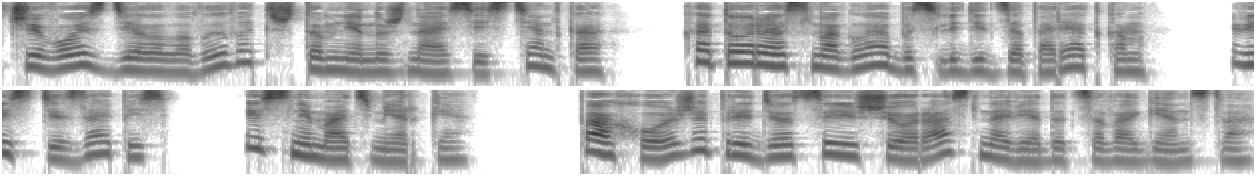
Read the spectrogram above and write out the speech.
чего сделала вывод, что мне нужна ассистентка, которая смогла бы следить за порядком, вести запись и снимать мерки. Похоже, придется еще раз наведаться в агентство.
